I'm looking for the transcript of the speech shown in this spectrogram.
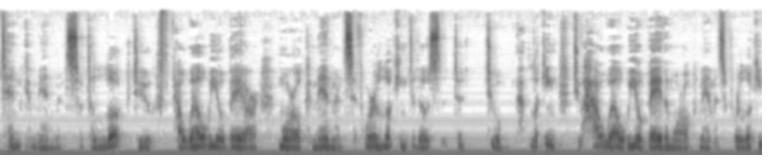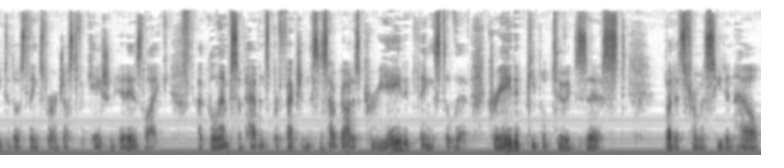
Ten Commandments. So to look to how well we obey our moral commandments, if we're looking to those to, to looking to how well we obey the moral commandments, if we're looking to those things for our justification, it is like a glimpse of heaven's perfection. This is how God has created things to live, created people to exist but it's from a seat in hell.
